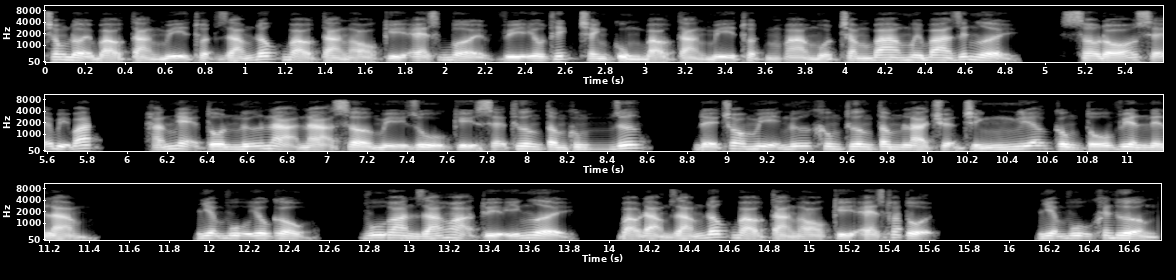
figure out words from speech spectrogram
trong đời bảo tàng mỹ thuật giám đốc bảo tàng họ kỳ s bởi vì yêu thích tranh cùng bảo tàng mỹ thuật mà một trăm ba mươi ba giết người, sau đó sẽ bị bắt, hắn nhẹ tôn nữ nạ nạ sở mỹ dù kỳ sẽ thương tâm không dứt, để cho mỹ nữ không thương tâm là chuyện chính nghĩa công tố viên nên làm. Nhiệm vụ yêu cầu vu hoan giá họa tùy ý người, bảo đảm giám đốc bảo tàng họ kỳ s thoát tội. Nhiệm vụ khen thưởng,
